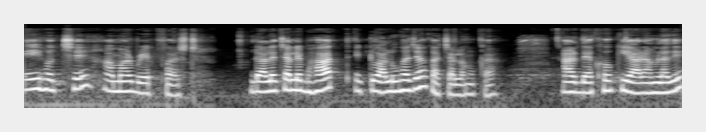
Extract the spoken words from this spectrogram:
এই হচ্ছে আমার ব্রেকফাস্ট ডালে চালে ভাত, একটু আলু ভাজা, কাঁচা লঙ্কা। আর দেখো কি আরাম লাগে।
